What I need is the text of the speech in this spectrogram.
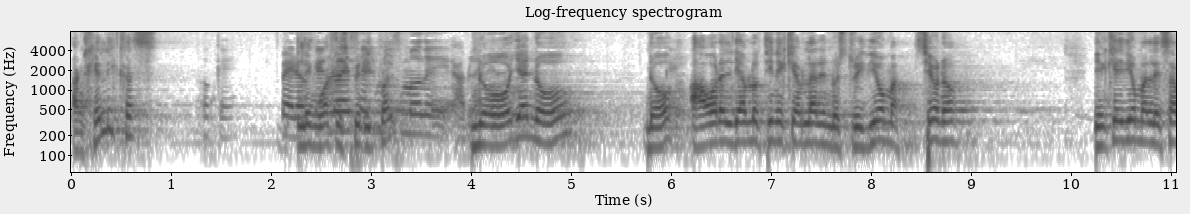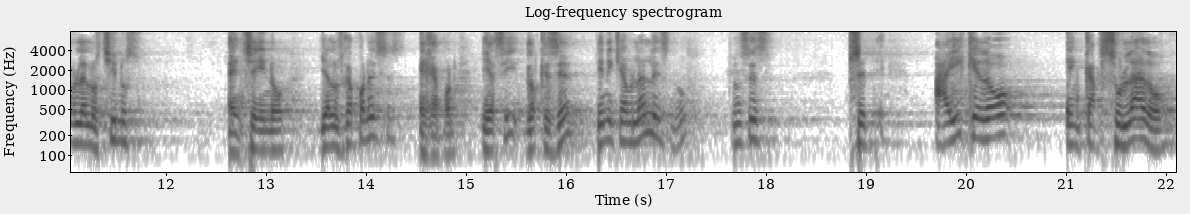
angélicas. Ok. Pero Lenguaje que no espiritual. es el mismo de hablar. No, ya no. No, ahora el diablo tiene que hablar en nuestro idioma, ¿sí o no? ¿Y en qué idioma les habla a los chinos? En chino. ¿Y a los japoneses? En Japón. Y así, lo que sea, tiene que hablarles, ¿no? Entonces, pues, ahí quedó encapsulado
